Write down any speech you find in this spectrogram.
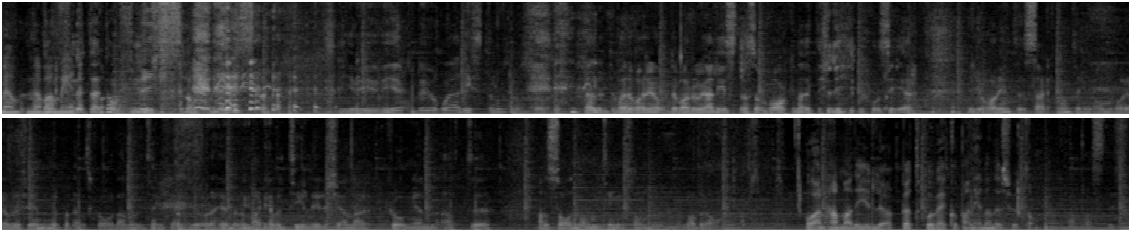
men, men vad de, men... fny, de fnyser, de fnyser. vi, vi, vi är royalister hos oss. Det, var, det, var, det var royalisten som vaknade till liv hos er. Jag har inte sagt någonting om var jag befinner mig på den skalan och det tänker jag inte göra heller. Men man kan väl tillerkänna kungen att uh, han sa någonting som var bra. Absolut. Och han hamnade i löpet på veckopanelen dessutom. Fantastiskt.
